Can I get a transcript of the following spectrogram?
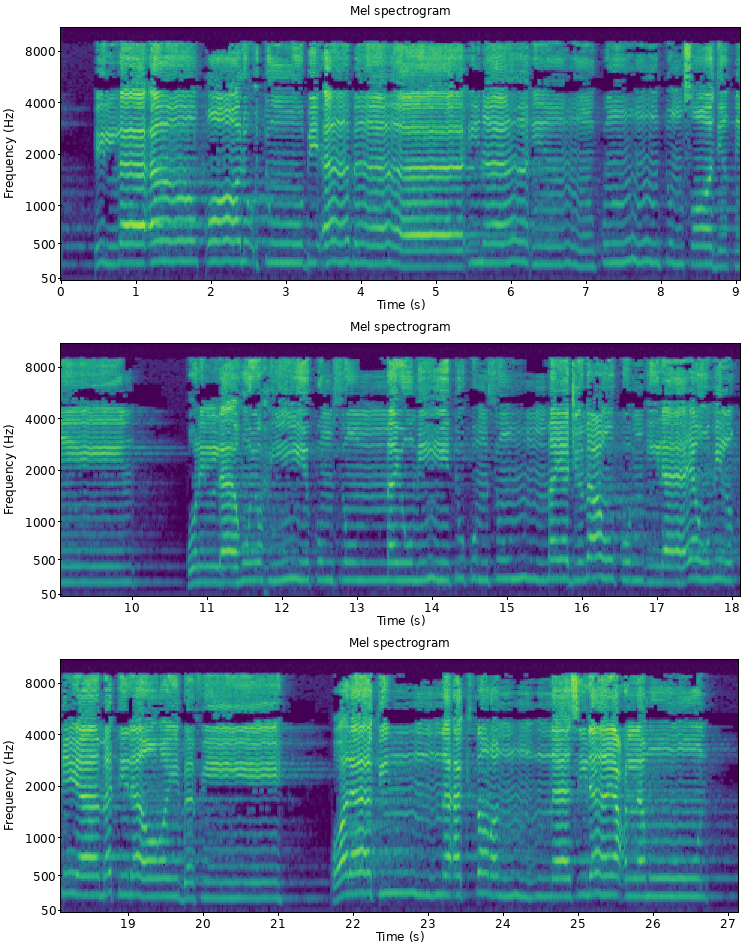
إلا أن قالوا ائتوا بآبائنا إن كنتم صادقين. قل الله يحييكم ثم يميتكم ثم يجمعكم إلى يوم القيامة لا ريب فيه. ولكن أكثر الناس لا يعلمون.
